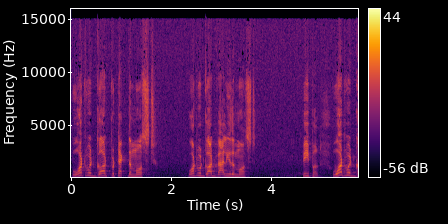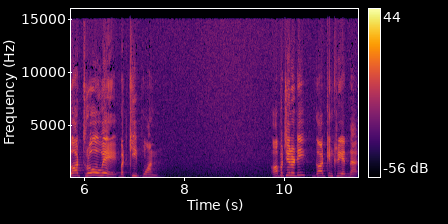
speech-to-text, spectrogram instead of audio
what would God protect the most? What would God value the most? People. What would God throw away but keep one? Opportunity, God can create that.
